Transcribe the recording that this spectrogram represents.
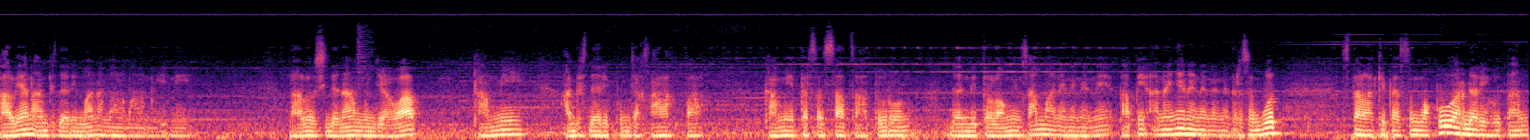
kalian habis dari mana malam-malam gini? Lalu si Danang menjawab, kami habis dari puncak salak pak. Kami tersesat saat turun dan ditolongin sama nenek-nenek, tapi anehnya nenek-nenek tersebut setelah kita semua keluar dari hutan,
